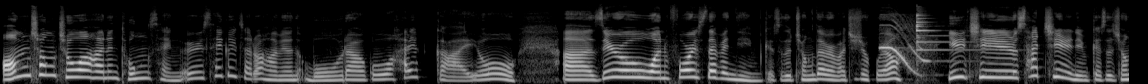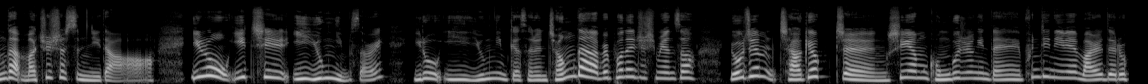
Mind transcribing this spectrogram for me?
엄청 좋아하는 동생을 세 글자로 하면 뭐라고 할까요? 아, 0147님께서도 정답을 맞추셨고요. 1747님께서 정답 맞추셨습니다. 152726님, sorry. 1526님께서는 정답을 보내주시면서 요즘 자격증 시험 공부 중인데 푼디님의 말대로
